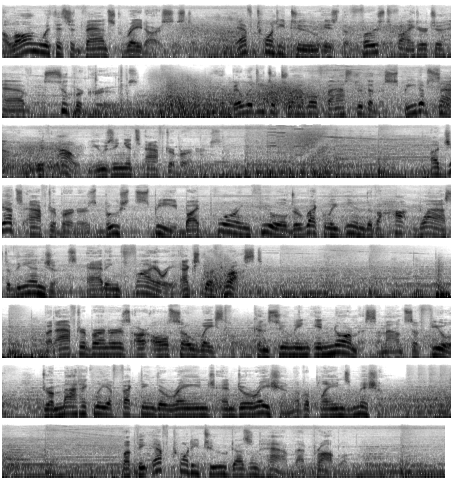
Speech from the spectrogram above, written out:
Along with its advanced radar system, F-22 is the first fighter to have super cruise, the ability to travel faster than the speed of sound without using its afterburners. A jet's afterburners boost speed by pouring fuel directly into the hot blast of the engines, adding fiery extra thrust. But afterburners are also wasteful, consuming enormous amounts of fuel, dramatically affecting the range and duration of a plane's mission. But the F-22 doesn't have that problem.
